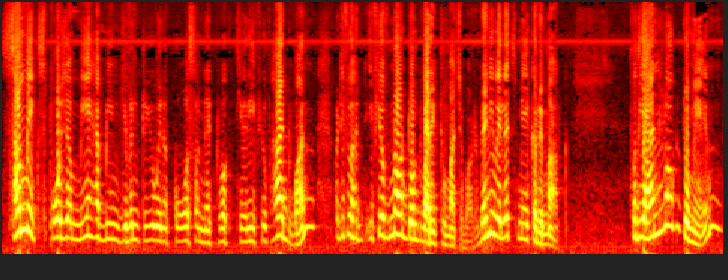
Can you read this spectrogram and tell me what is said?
some exposure may have been given to you in a course on network theory if you have had one, but if you, had, if you have not, do not worry too much about it. But anyway, let us make a remark. For the analog domain,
